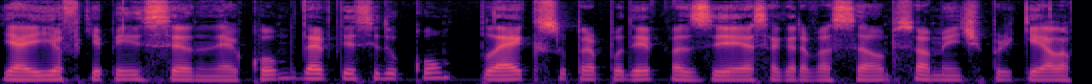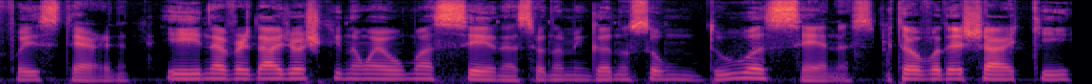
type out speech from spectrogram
e aí eu fiquei pensando, né, como deve ter sido complexo para poder fazer essa gravação, principalmente porque ela foi externa. E na verdade eu acho que não é uma cena, se eu não me engano são duas cenas. Então eu vou deixar aqui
